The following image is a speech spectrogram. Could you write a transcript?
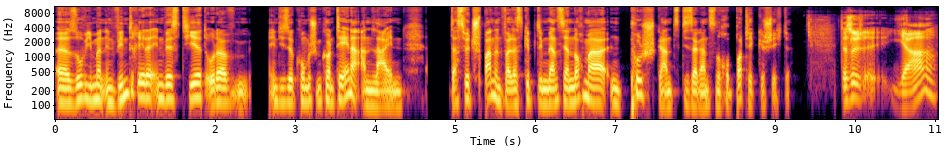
äh, so wie man in Windräder investiert oder in diese komischen Containeranleihen. Das wird spannend, weil das gibt dem Ganzen ja nochmal einen Push ganz dieser ganzen Robotikgeschichte. Das ist, äh, ja,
